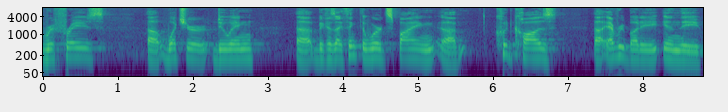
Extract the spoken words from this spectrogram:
rephrase uh, what you're doing? Uh, because I think the word spying uh, could cause uh, everybody in the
